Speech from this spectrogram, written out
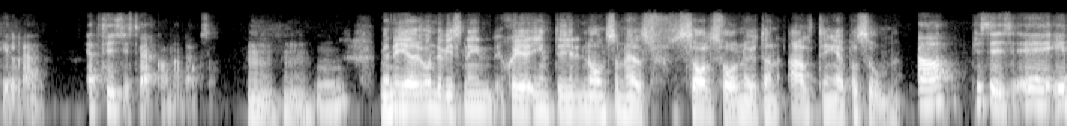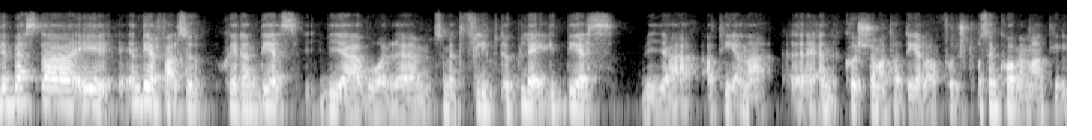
till en, ett fysiskt välkomnande också. Mm, mm. Mm. Men er undervisning sker inte i någon som helst salsform nu utan allting är på Zoom? Ja, precis. I det bästa, i en del fall så sker den dels via vår, eh, som ett flippt upplägg, dels via Athena, eh, en kurs som man tar del av först och sen kommer man till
